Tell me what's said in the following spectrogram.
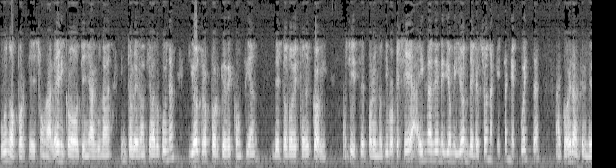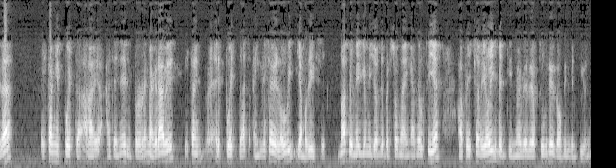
Unos porque son alérgicos o tienen alguna intolerancia a la vacuna y otros porque desconfían de todo esto del COVID. Así, por el motivo que sea, hay más de medio millón de personas que están expuestas a coger la enfermedad, están expuestas a, tener problemas graves, están expuestas a ingresar el COVID y a morirse. Más de medio millón de personas en Andalucía a fecha de hoy, 29 de octubre de 2021.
